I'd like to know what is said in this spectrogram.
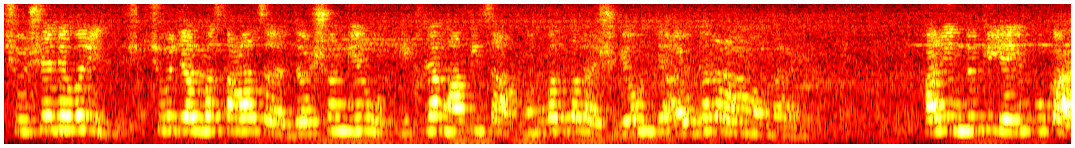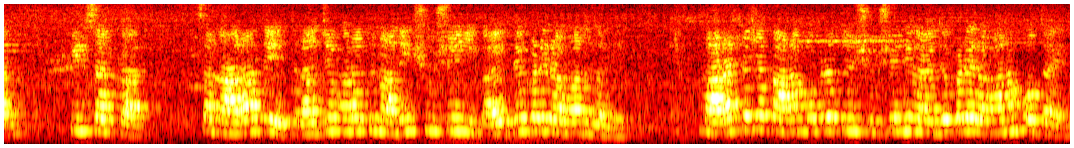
शिवसेनेवरील शिवजन्मस्थळाचं दर्शन घेऊन इथल्या मातीचा मंगल कलश घेऊन ते अयोध्येला रवाना होणार आहे हर हिंदू की यही पुकार फिर सरकारचा नारा देत राज्यभरातून अनेक शिवसैनिक अयोध्येकडे रवाना झाले. महाराष्ट्राच्या कानाकोपऱ्यातून शिवसैनिक अयोध्येकडे रवाना होत आहेत.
